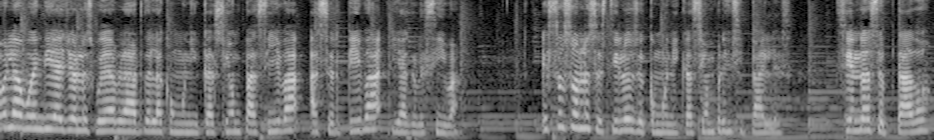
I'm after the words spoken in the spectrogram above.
Hola, buen día. Yo les voy a hablar de la comunicación pasiva, asertiva y agresiva. Estos son los estilos de comunicación principales, siendo aceptado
